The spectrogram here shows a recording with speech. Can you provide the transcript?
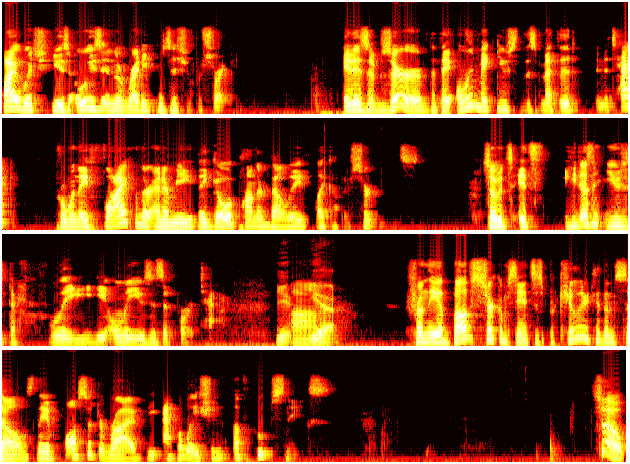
by which he is always in the ready position for striking. It is observed that they only make use of this method in attacking, for when they fly from their enemy, they go upon their belly like other serpents. So it's it's he doesn't use it to flee; he only uses it for attack. You- Um, yeah. From the above circumstances peculiar to themselves, they have also derived the appellation of hoop snakes. So,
